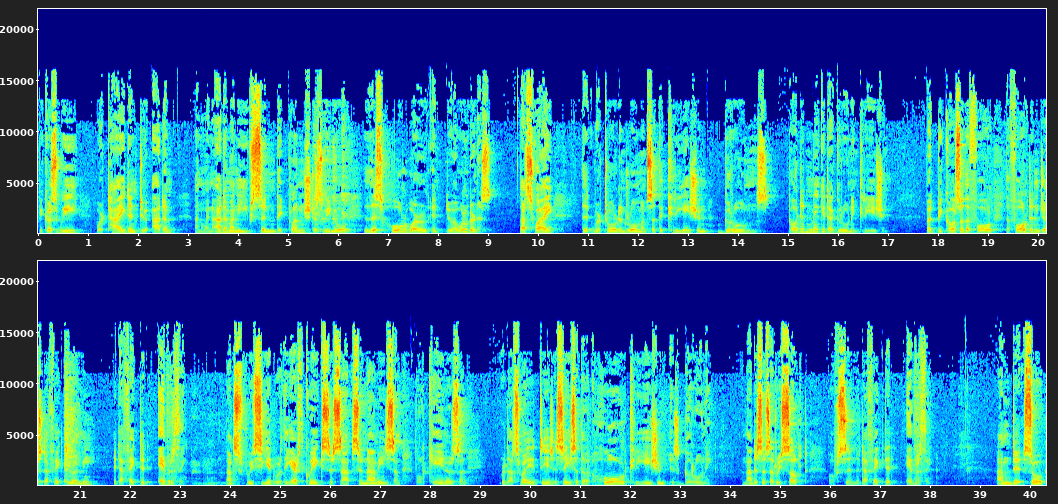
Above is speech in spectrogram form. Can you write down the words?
because we were tied into Adam, and when Adam and Eve sinned, they plunged, as we know, this whole world into a wilderness. That's why that we're told in Romans that the creation groans. God didn't make it a groaning creation. But because of the fall, the fall didn't just affect you and me, it affected everything. That's we see it with the earthquakes, the tsunamis, and volcanoes, and that's why it says that the whole creation is groaning, and that is as a result of sin. It affected everything, and uh, so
